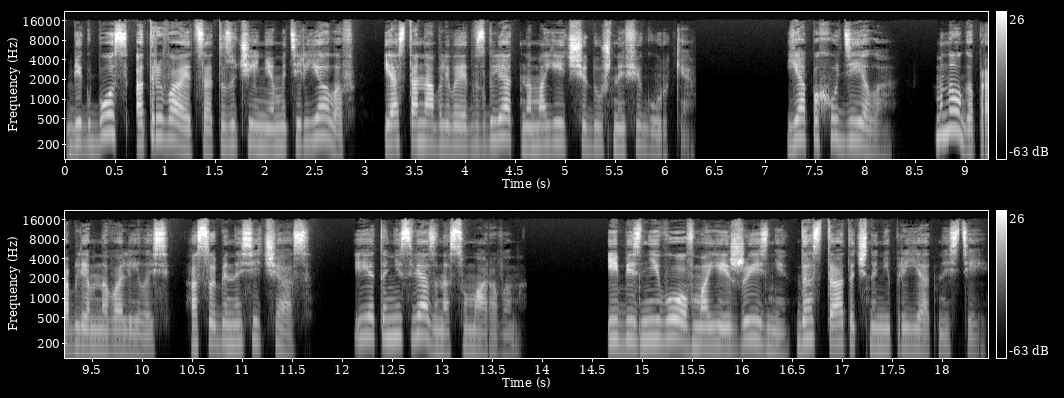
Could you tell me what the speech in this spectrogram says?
Биг Босс отрывается от изучения материалов и останавливает взгляд на моей тщедушной фигурке. Я похудела, много проблем навалилось, особенно сейчас, и это не связано с Умаровым. И без него в моей жизни достаточно неприятностей.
